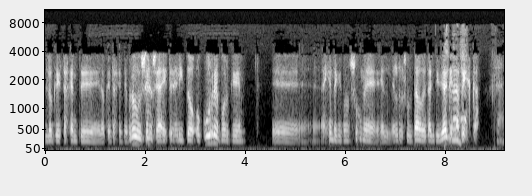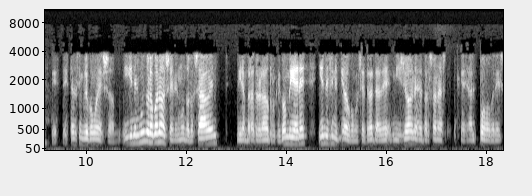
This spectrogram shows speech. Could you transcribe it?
lo que esta gente, lo que esta gente produce. O sea, este delito ocurre porque eh, hay gente que consume el, resultado de esta actividad, que es la pesca. Es, tan simple como eso. Y en el mundo lo conocen, en el mundo lo saben, miran para otro lado porque conviene, y en definitiva, como se trata de millones de personas, en general pobres,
